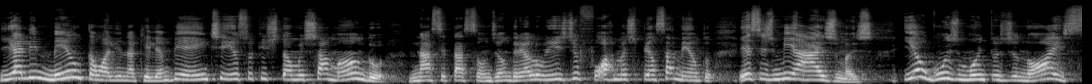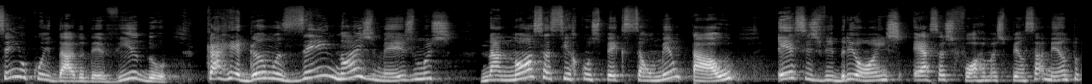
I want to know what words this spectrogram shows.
e alimentam ali naquele ambiente isso que estamos chamando, na citação de André Luiz, de formas de pensamento, esses miasmas. E alguns, muitos de nós, sem o cuidado devido, carregamos em nós mesmos na nossa circunspecção mental esses vibriões, essas formas de pensamento.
